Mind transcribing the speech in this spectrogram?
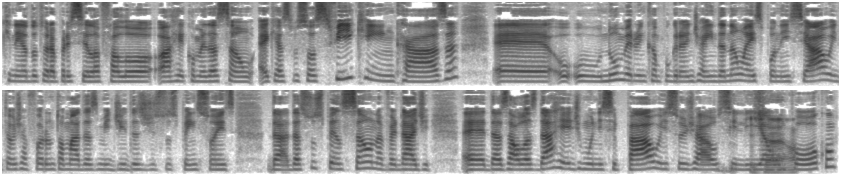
que nem a doutora Priscila falou, a recomendação é que as pessoas fiquem em casa. É, o, o, número em Campo Grande ainda não é exponencial, então já foram tomadas medidas de suspensões, da, da suspensão, na verdade, é, das aulas da rede municipal. Isso já auxilia já, um pouco.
